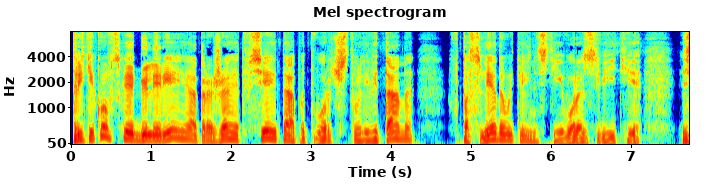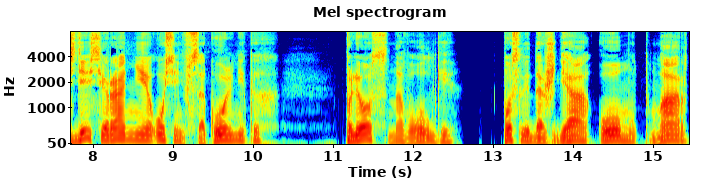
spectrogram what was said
Третьяковская галерея отражает все этапы творчества Левитана в последовательности его развития. Здесь и ранняя осень в Сокольниках, плес на Волге, после дождя, омут, март,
